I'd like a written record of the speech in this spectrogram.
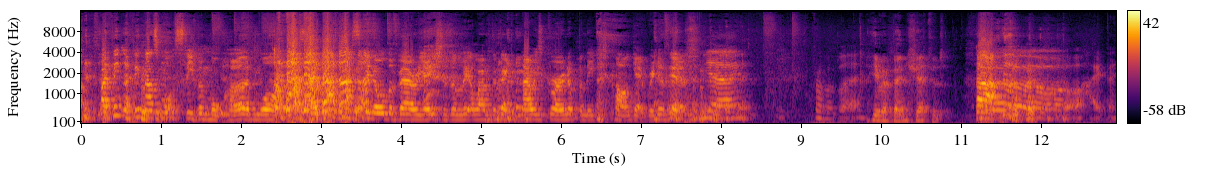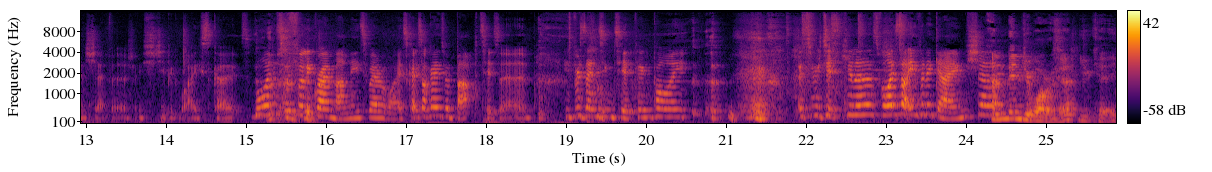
I think I think that's what Stephen Mulhern was. I think he's been all the variations of Little Ant and Dec, and now he's grown up, and they just can't get rid of him. yeah. Probably. Him and Ben Shephard. Oh, I hate Ben Shephard. His stupid waistcoats. Why does a fully grown man need to wear a waistcoat? It's not going to a baptism. He's presenting Tipping Point. It's ridiculous. Why is that even a game show? And Ninja Warrior UK.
